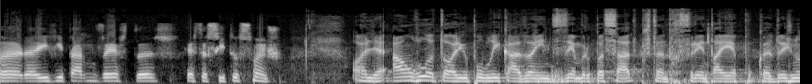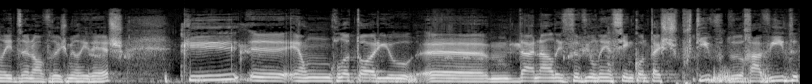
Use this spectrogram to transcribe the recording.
para evitarmos estas, estas situações. Olha, há um relatório publicado em dezembro passado, portanto referente à época 2019-2010, que eh, é um relatório eh, da análise da violência em contexto esportivo, de Ravid,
